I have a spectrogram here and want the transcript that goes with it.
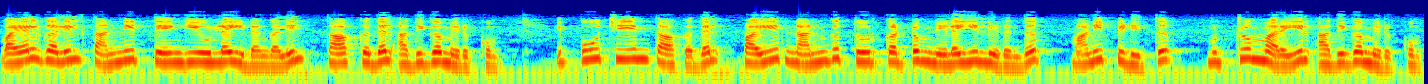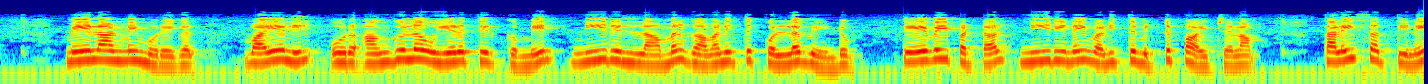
வயல்களில் தண்ணீர் தேங்கியுள்ள இடங்களில் தாக்குதல் அதிகம் இருக்கும். இப்பூச்சியின் தாக்குதல் பயிர் நன்கு தூர்க்கட்டும் நிலையிலிருந்து மணி பிடித்து முற்றும் வரையில் அதிகம் இருக்கும். மேலாண்மை முறைகள். வயலில் ஒரு அங்குல உயரத்திற்கு மேல் நீர் இல்லாமல் கவனித்து கொள்ள வேண்டும். தேவைப்பட்டால் நீரினை வடித்துவிட்டு பாய்ச்சலாம். தலை சத்தினை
